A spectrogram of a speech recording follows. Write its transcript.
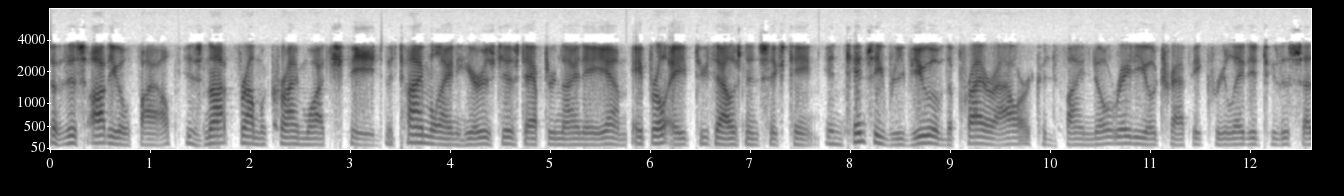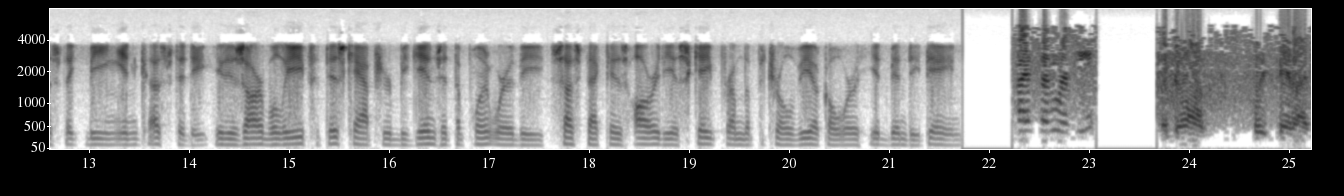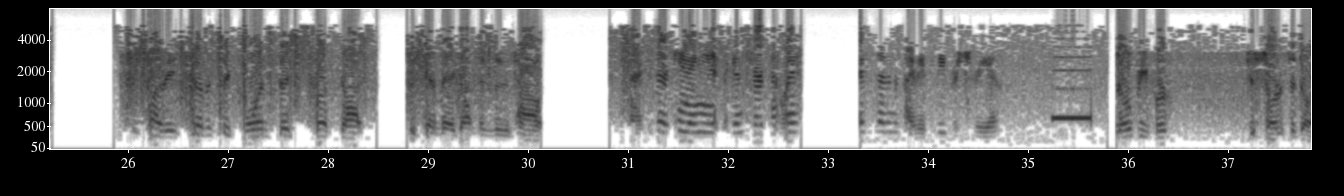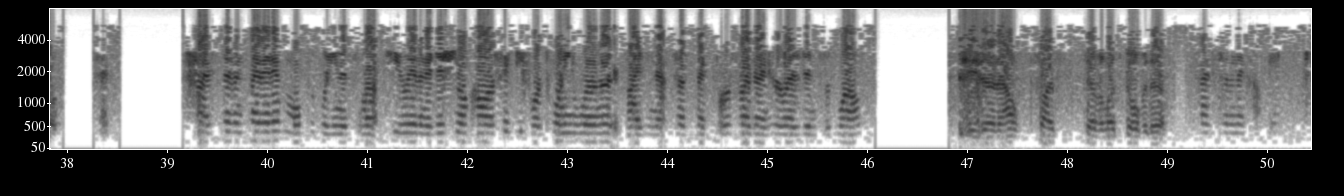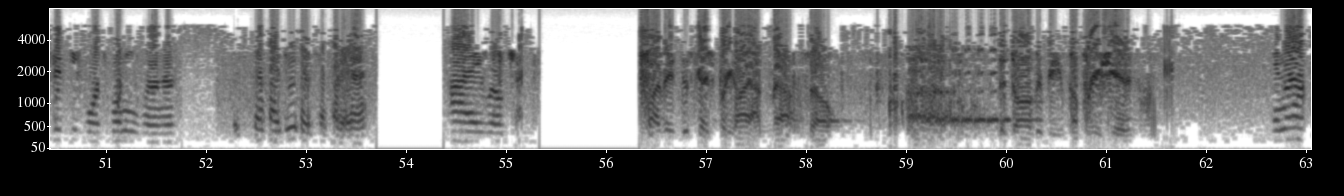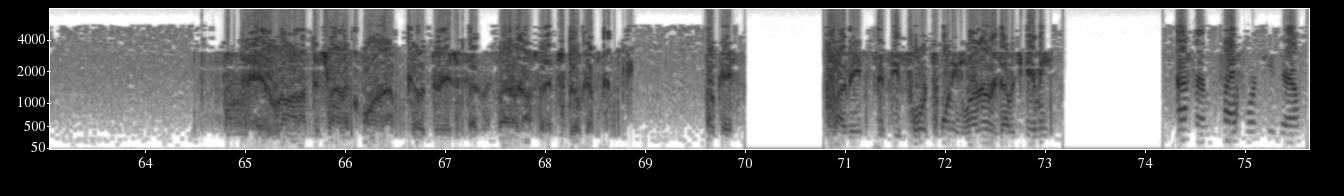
of this audio file is not from a Crimewatch feed. The timeline here is just after 9 a.m., April 8, 2016. Intensive review of the prior hour could find no radio traffic related to the suspect being in custody. It is our belief that this capture begins at the point where the suspect has already escaped from the patrol vehicle where he had been detained. 5 7 repeat. The dog, police canine. 587616 Prescott. The can may have gotten into this house. 13 units again start that way. 5 7 to beepers for you. No beeper. Just start as a dog. 5758, I have multiple units from out to you. We have an additional caller, 5420 Lerner, advising that suspect 459 her residence as well. Is he there now? 5 7, let's go over there. 57, I copy. 5420 Lerner. Steph, I do there's somebody there. I will check. 5 8, this guy's pretty high on meth, so the dog would be appreciated. En route. Hey, Ron, I'm just around the corner. I'm code 3 to 7 fire off at Spook. Okay. 5 8, 5420 Lerner, is that what you gave me? Affirm, 5420.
